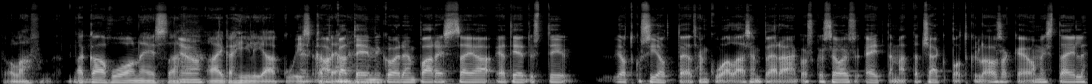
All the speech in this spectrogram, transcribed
tuolla takahuoneissa Joo. aika hiljaa kuiskaten. Akateemikoiden parissa ja, ja tietysti jotkut sijoittajathan kuolaa sen perään, koska se olisi eittämättä jackpot kyllä osakeomistajille.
